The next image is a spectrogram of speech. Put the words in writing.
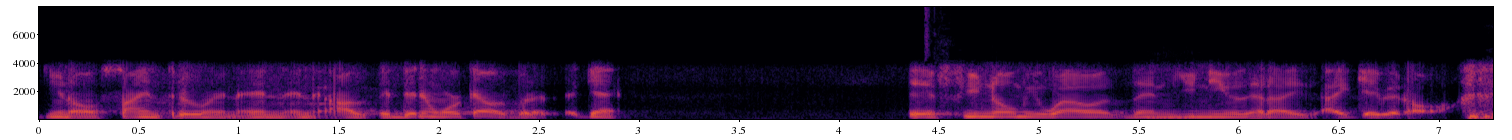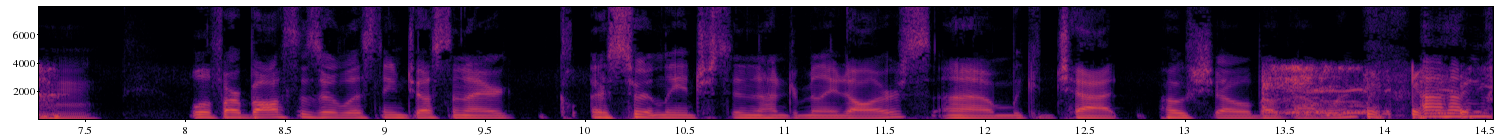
you know, signed through, and and and I, it didn't work out. But again, if you know me well, then you knew that I I gave it all. Mm-hmm. Well, if our bosses are listening, Justin and I are, are certainly interested in $100 million. Um, we could chat post show about that one. Um,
